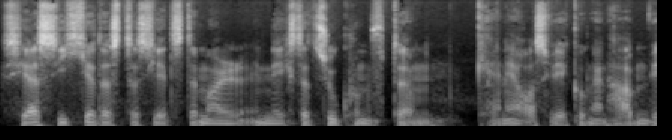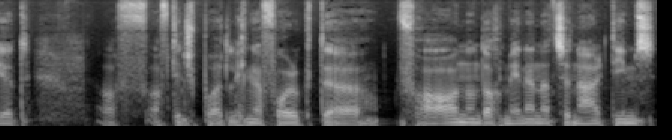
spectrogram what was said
sehr sicher, dass das jetzt einmal in nächster Zukunft ähm, keine Auswirkungen haben wird auf, auf den sportlichen Erfolg der Frauen und auch Männer-Nationalteams.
